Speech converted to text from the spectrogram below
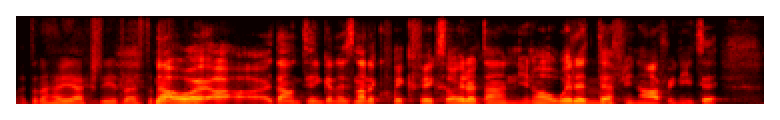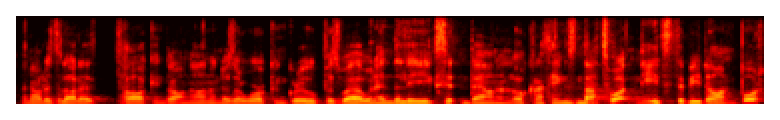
I don't know how you actually address the problem. No, I, I don't think, and it's not a quick fix either. Dan, you know, with it, mm. definitely not. We need to. I know there's a lot of talking going on, and there's a working group as well within the league, sitting down and looking at things, and that's what needs to be done. But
